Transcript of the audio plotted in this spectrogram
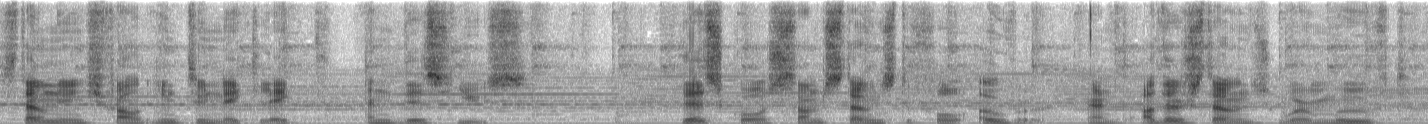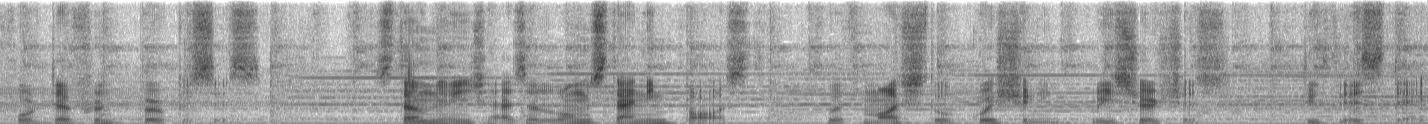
Stonehenge fell into neglect and disuse. This caused some stones to fall over, and other stones were moved for different purposes. Stonehenge has a long standing past, with much still questioning researchers to this day.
